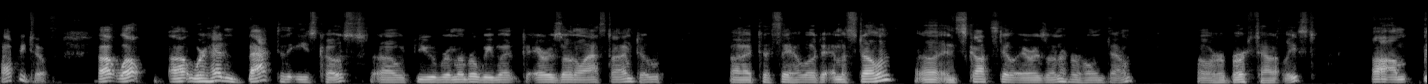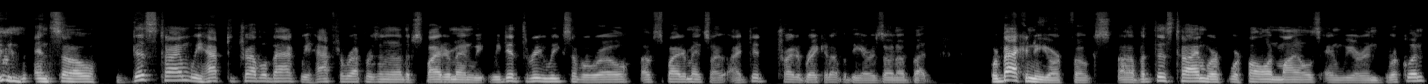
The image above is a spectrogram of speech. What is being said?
happy to. Uh, well, uh, we're heading back to the East Coast. Uh, if you remember, we went to Arizona last time to uh, to say hello to Emma Stone uh, in Scottsdale, Arizona, her hometown, or her birth town at least. Um, and so this time we have to travel back. We have to represent another Spider-Man. We we did three weeks of a row of Spider-Man, so I, I did try to break it up with the Arizona, but we're back in New York, folks. Uh, but this time we're we're following Miles, and we are in Brooklyn.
